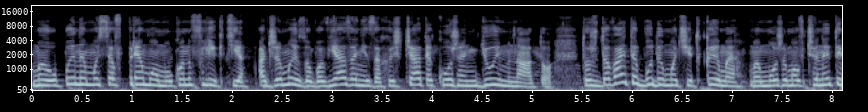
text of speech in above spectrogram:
ми опинимося в прямому конфлікті, адже ми зобов'язані захищати кожен дюйм НАТО. Тож давайте будемо чіткими. Ми можемо вчинити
